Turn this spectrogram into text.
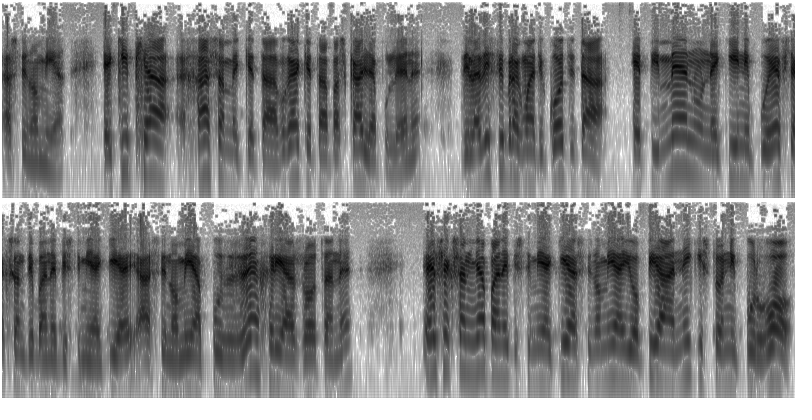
αστυνομία. Εκεί πια χάσαμε και τα αυγά και τα πασκάλια που λένε. Δηλαδή στην πραγματικότητα επιμένουν εκείνοι που έφτιαξαν την πανεπιστημιακή αστυνομία που δεν χρειαζότανε. Έφτιαξαν μια πανεπιστημιακή αστυνομία η οποία ανήκει στον Υπουργό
